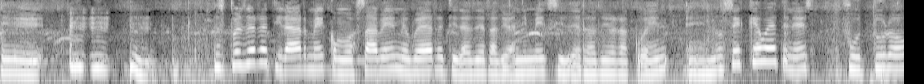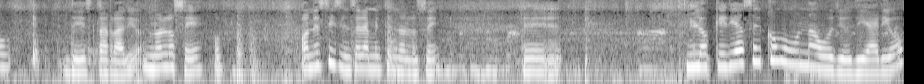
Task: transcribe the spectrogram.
Eh, Después de retirarme, como saben, me voy a retirar de Radio Animex y de Radio Raccoon. Eh, no sé qué voy a tener futuro de esta radio, no lo sé. Honesta y sinceramente no lo sé. Eh, lo quería hacer como un audio diario,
